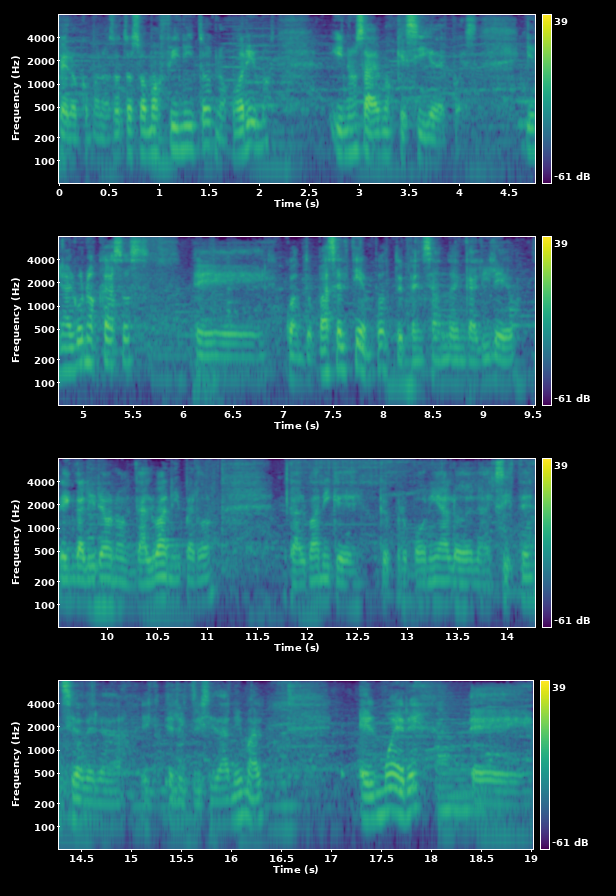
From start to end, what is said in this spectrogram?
pero como nosotros somos finitos, nos morimos, y no sabemos qué sigue después. Y en algunos casos, eh, cuando pasa el tiempo, estoy pensando en Galileo, en Galileo no, en Galvani, perdón, Galvani que, proponía lo de la existencia de la e-, electricidad animal, él muere eh,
